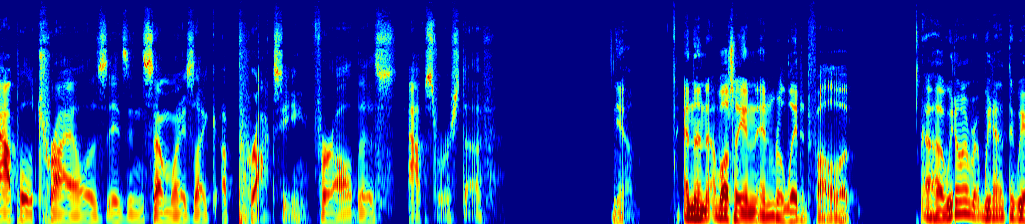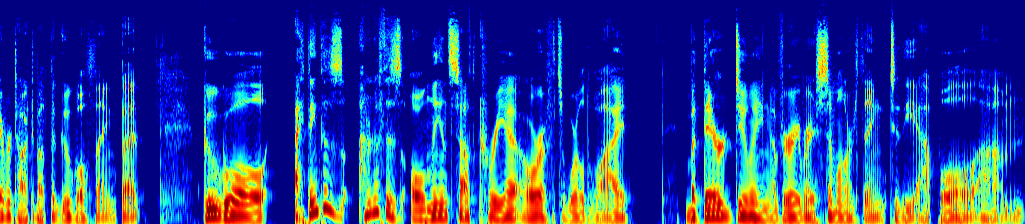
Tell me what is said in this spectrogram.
Apple trial is is in some ways like a proxy for all this App Store stuff. Yeah, and then, well, actually, in, in related follow up, uh, we don't ever, we don't think we ever talked about the Google thing, but Google, I think this is, I don't know if this is only in South Korea or if it's worldwide, but they're doing a very very similar thing to the Apple um,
